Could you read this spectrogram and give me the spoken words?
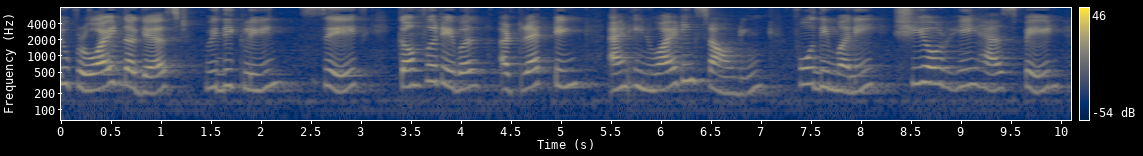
To provide the guest with the clean, safe, comfortable, attracting and inviting surrounding for the money she or he has paid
